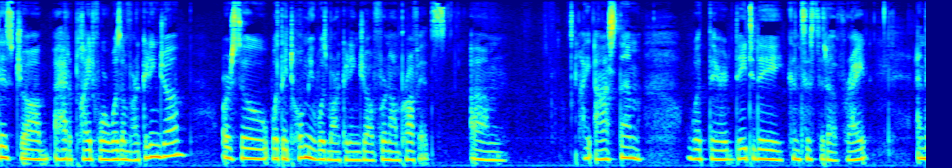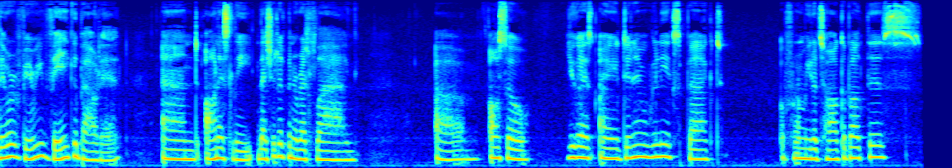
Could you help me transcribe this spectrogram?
This job I had applied for was a marketing job, or so what they told me was marketing job for nonprofits. Um, I asked them what their day to day consisted of, right? and they were very vague about it. And honestly, that should have been a red flag. Um, also, you guys, I didn't really expect for me to talk about this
